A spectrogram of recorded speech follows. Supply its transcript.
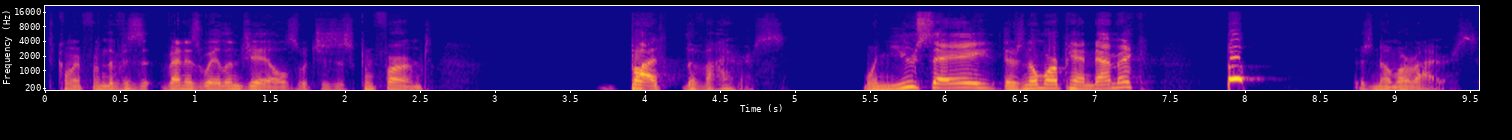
It's coming from the Venezuelan jails, which is just confirmed. But the virus. When you say there's no more pandemic, boop, there's no more virus.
